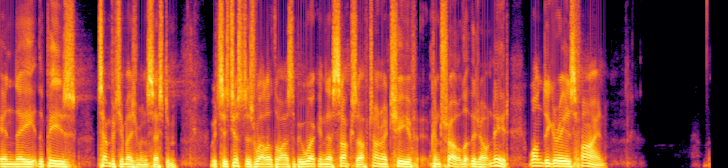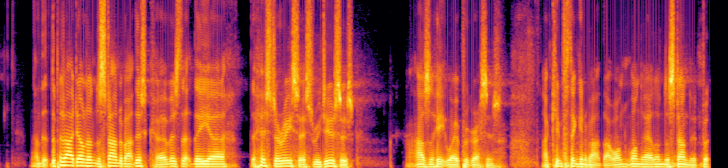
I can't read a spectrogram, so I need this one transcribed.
in the, the bee's temperature measurement system, which is just as well, otherwise they'd be working their socks off trying to achieve control that they don't need. One degree is fine. The, the bit I don't understand about this curve is that the, uh, the hysteresis reduces as the heat wave progresses. I keep thinking about that one. One day I'll understand it. But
